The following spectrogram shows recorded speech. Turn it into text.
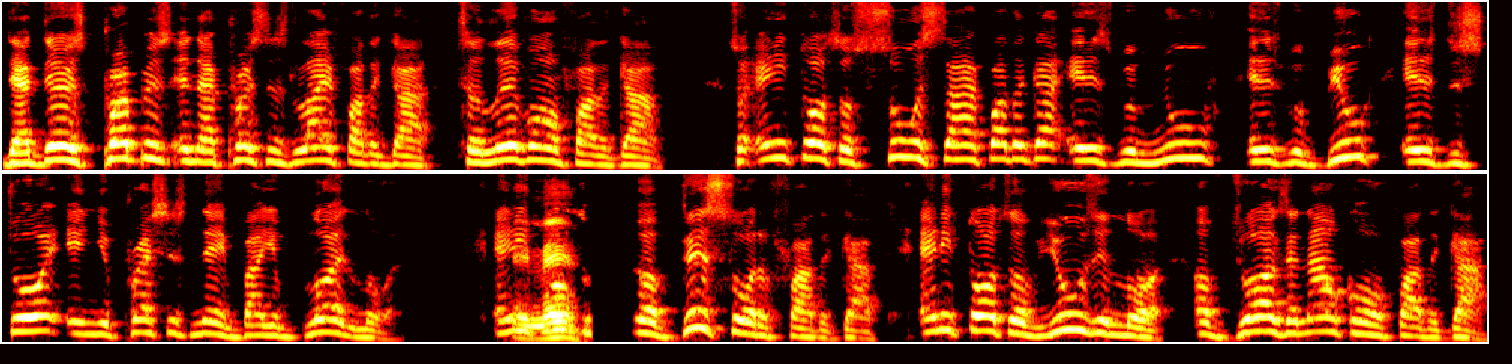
That there is purpose in that person's life, Father God, to live on, Father God. So any thoughts of suicide, Father God, it is removed, it is rebuked, it is destroyed in your precious name by your blood, Lord. Any Amen. thoughts of this sort, of disorder, Father God. Any thoughts of using, Lord, of drugs and alcohol, Father God.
